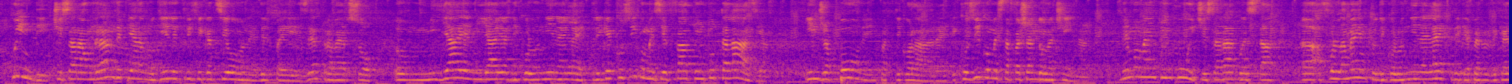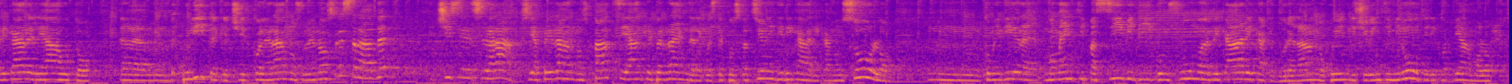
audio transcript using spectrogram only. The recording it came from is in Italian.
Quindi ci sarà un grande piano di elettrificazione del paese attraverso um, migliaia e migliaia di colonnine elettriche, così come si è fatto in tutta l'Asia, in Giappone in particolare, e così come sta facendo la Cina. Nel momento in cui ci sarà questo uh, affollamento di colonnine elettriche per ricaricare le auto um, pulite che circoleranno sulle nostre strade, ci sarà, si apriranno spazi anche per rendere queste postazioni di ricarica non solo mm, come dire, momenti passivi di consumo e ricarica che dureranno 15-20 minuti, ricordiamolo,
